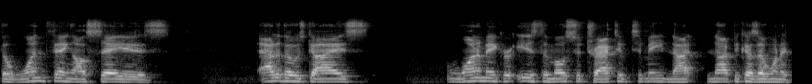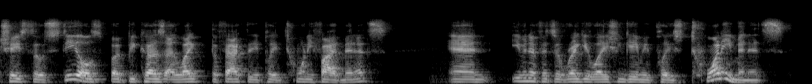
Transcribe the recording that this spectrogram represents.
the one thing I'll say is, out of those guys, Wanamaker is the most attractive to me, not not because I want to chase those steals, but because I like the fact that he played 25 minutes. And even if it's a regulation game, he plays 20 minutes.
